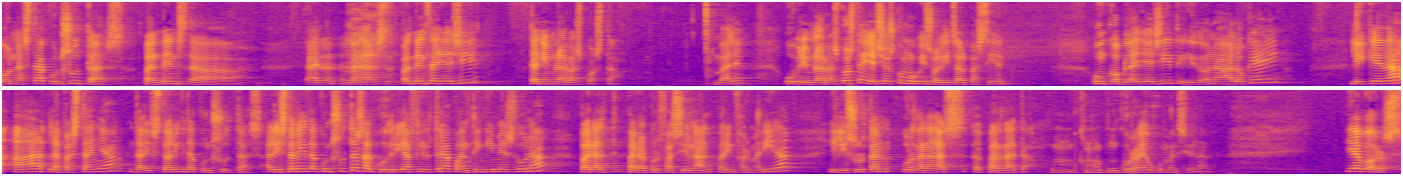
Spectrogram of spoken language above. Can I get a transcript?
on està consultes pendents de, eh, les pendents de llegir, tenim la resposta. Vale? Obrim la resposta i això és com ho visualitza el pacient. Un cop l'ha llegit i li dona l'ok, li queda a la pestanya d'històric de consultes. L'històric de consultes el podria filtrar quan tingui més d'una per, al, per al professional, per infermeria, i li surten ordenades eh, per data, com un correu convencional. Llavors,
